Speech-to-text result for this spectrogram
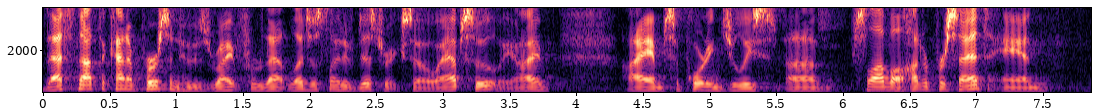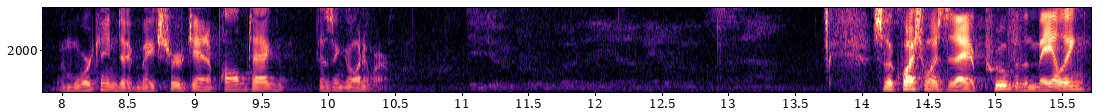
that's not the kind of person who's right for that legislative district. So absolutely, I, I am supporting Julie uh, Slama 100%, and I'm working to make sure Janet Palmtag doesn't go anywhere. Did you approve of the uh, mailing that was sent out? So the question was, did I approve of the mailing?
